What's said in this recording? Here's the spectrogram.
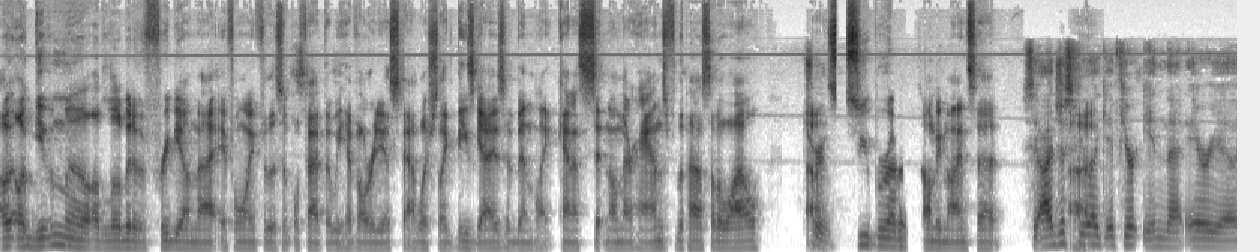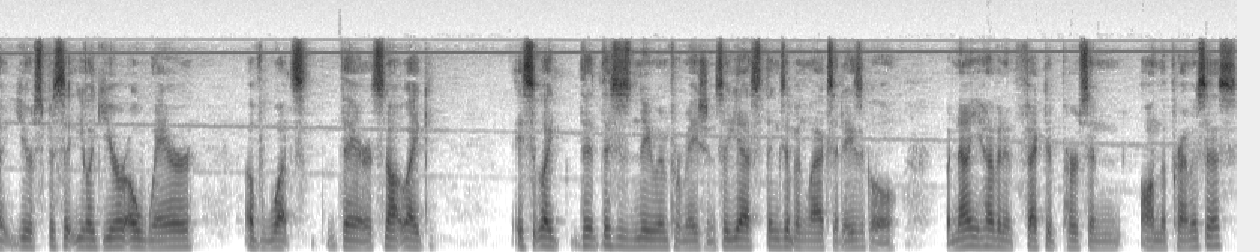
I'll, I'll give him a, a little bit of a freebie on that, if only for the simple fact that we have already established like these guys have been like kind of sitting on their hands for the past little while. Uh, True. super out of zombie mindset. See, I just feel Uh, like if you're in that area, you're specific. You like you're aware of what's there. It's not like it's like th- this is new information. So yes, things have been lackadaisical, but now you have an infected person on the premises.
